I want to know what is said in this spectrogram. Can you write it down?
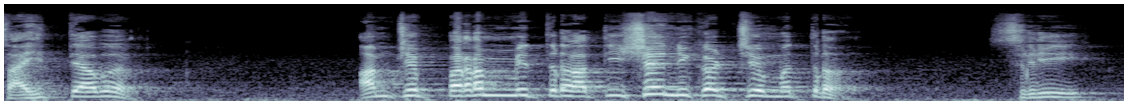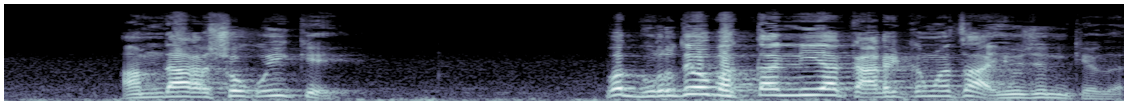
साहित्यावर आमचे परम मित्र अतिशय निकटचे मित्र श्री आमदार अशोक उईके व गुरुदेव भक्तांनी या कार्यक्रमाचं आयोजन केलं.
